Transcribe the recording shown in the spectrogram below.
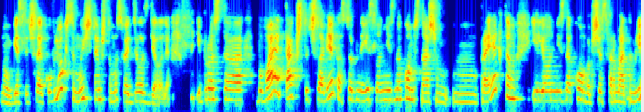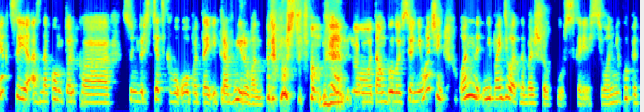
ну, если человек увлекся, мы считаем, что мы свое дело сделали. И просто бывает так, что человек, особенно если он не знаком с нашим проектом или он не знаком вообще с форматом лекции, а знаком только с университетского опыта и травмирован, потому что там, ну, там было все не очень, он не пойдет на большой курс, скорее всего, он не купит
